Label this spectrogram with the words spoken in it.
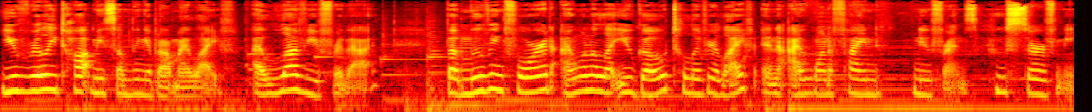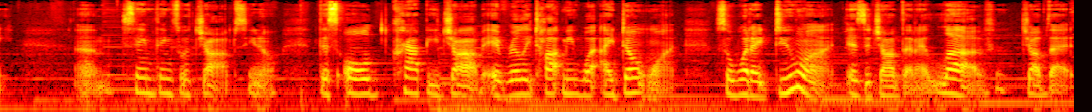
you really taught me something about my life. I love you for that. But moving forward, I want to let you go to live your life and I want to find new friends who serve me. Um, same things with jobs, you know. This old crappy job, it really taught me what I don't want. So what I do want is a job that I love, job that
